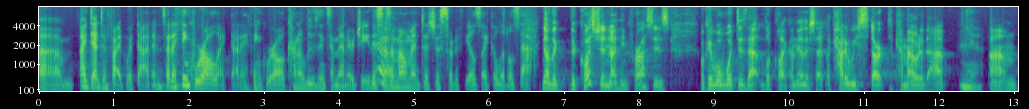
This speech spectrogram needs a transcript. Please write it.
um, identified with that and said, I think we're all like that. I think we're all kind of losing some energy. This is a moment that just sort of feels like a little zap. now the the question I think for us is, okay, well, what does that look like on the other side? Like, how do we start to come out of that? Yeah. um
